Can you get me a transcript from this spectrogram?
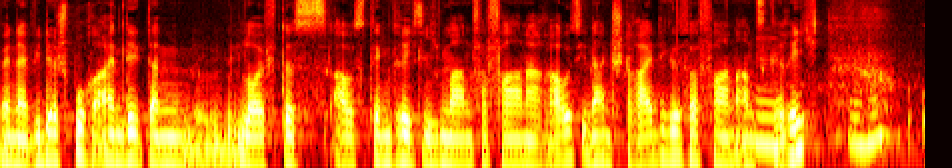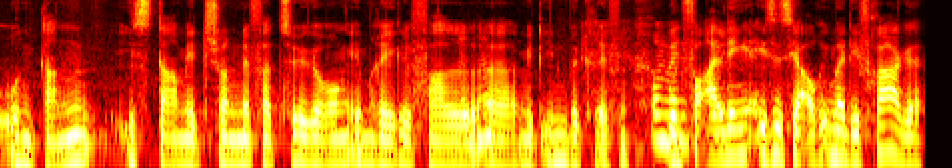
Wenn er Widerspruch einlegt, dann läuft das aus dem gerichtlichen Mahnverfahren heraus in ein streitiges Verfahren ans mhm. Gericht. Mhm. Und dann ist damit schon eine Verzögerung im Regelfall mhm. äh, mit inbegriffen. Und, und vor allen Dingen ist es ja auch immer die Frage,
